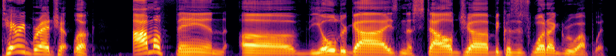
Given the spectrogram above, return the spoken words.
Terry Bradshaw. Look, I'm a fan of the older guys, nostalgia because it's what I grew up with.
